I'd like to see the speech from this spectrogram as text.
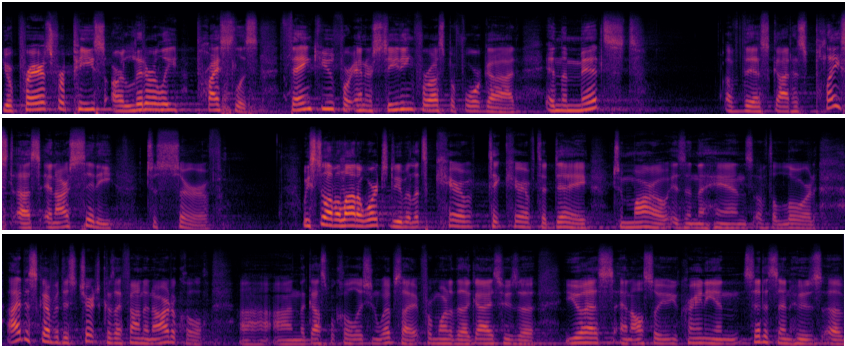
Your prayers for peace are literally priceless. Thank you for interceding for us before God. In the midst of this, God has placed us in our city to serve. We still have a lot of work to do, but let's care, take care of today. Tomorrow is in the hands of the Lord. I discovered this church because I found an article uh, on the Gospel Coalition website from one of the guys who's a U.S. and also Ukrainian citizen who's a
